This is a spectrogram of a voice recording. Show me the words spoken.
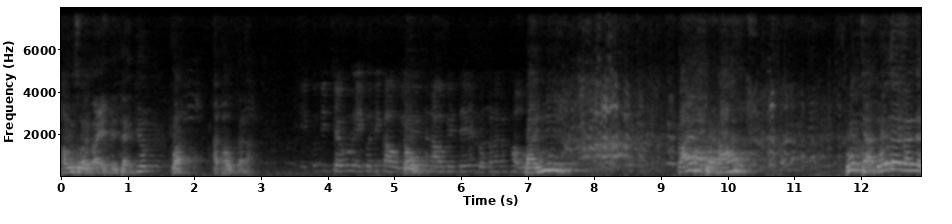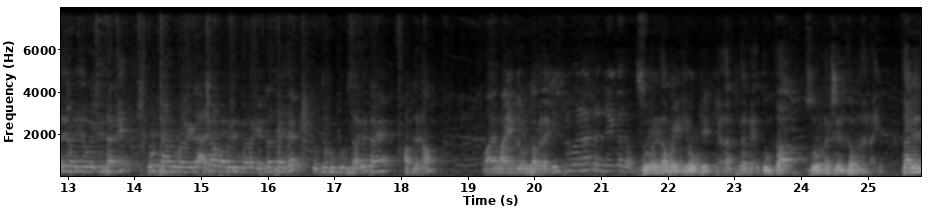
हाऊस वाईफ आहे थँक्यू बर आता उगाना. एक होती चऊ एक होती काऊ. काऊ. योगेशचं नाव घेते डोकं नका खाऊ. बाई. काय हा प्रकार? खूप छान. जोरदार टाळी झाली पाहिजे वहिनीसाठी खूप छान उभा गेला अशा कॉमेडी उभारा घेतलाच पाहिजे. तुमचं खूप खूप स्वागत आहे. आपलं नाव? माय माइंड जोड पकडा की? सुवर्ण संजय कदम. सुवर्ण वहिनी ओके. खेळात करते तुमचा सुवर्णक्षण जमला नाही. चालेल.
